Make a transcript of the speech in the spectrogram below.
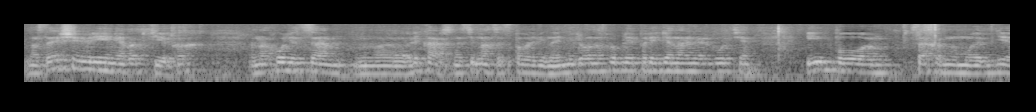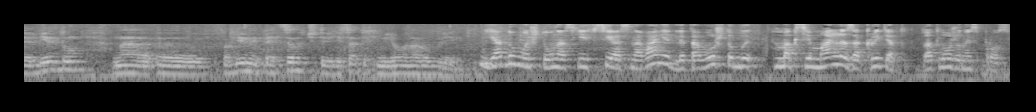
В настоящее время в аптеках находится лекарств на 17,5 миллионов рублей по региональной льготе и по сахарному диабету на, э, в объеме 5,4 миллиона рублей. Я думаю, что у нас есть все основания для того, чтобы максимально закрыть от, отложенный спрос.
